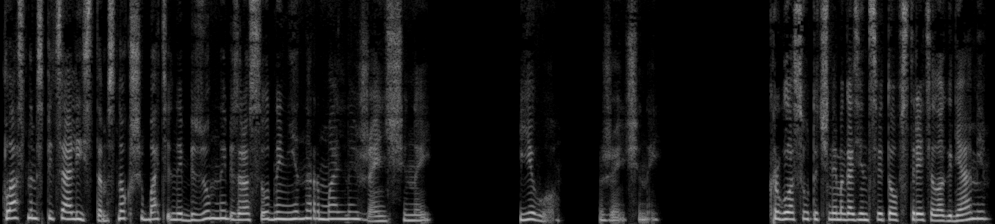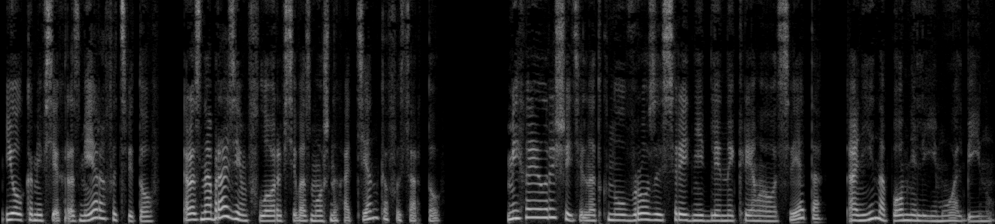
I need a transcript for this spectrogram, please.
классным специалистом, сногсшибательной, безумной, безрассудной, ненормальной женщиной. Его женщиной. Круглосуточный магазин цветов встретил огнями, елками всех размеров и цветов, разнообразием флоры всевозможных оттенков и сортов. Михаил решительно ткнул в розы средней длины кремового цвета, они напомнили ему Альбину.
